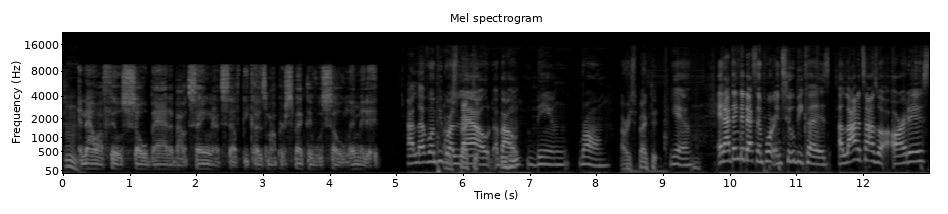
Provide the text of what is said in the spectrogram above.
Hmm. And now I feel so bad about saying that stuff because my perspective was so limited. I love when people are respect it. loud mm-hmm. about being wrong. I respect it. Yeah. And I think that that's important too because a lot of times with artists,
